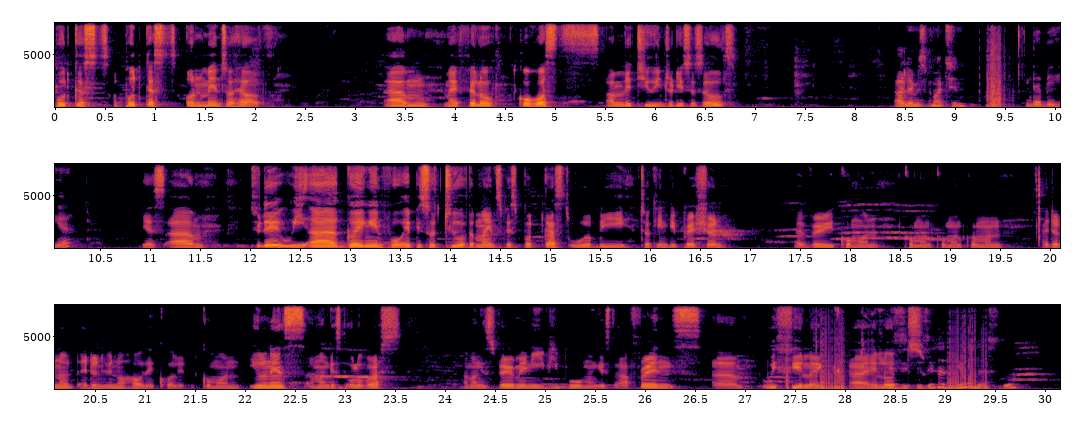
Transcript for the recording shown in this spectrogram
Mindspace podcast, a podcast on mental health. Um, my fellow co-hosts, I'll let you introduce yourselves. My name is Martin. Debbie here. Yes. Um, today we are going in for episode two of the Mindspace podcast. We'll be talking depression, a very common, common, common, common. I don't know. I don't even know how they call it. Common illness amongst all of us, amongst very many people, amongst our friends. Um, we feel like uh, a lot. Is it, is it an illness though?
